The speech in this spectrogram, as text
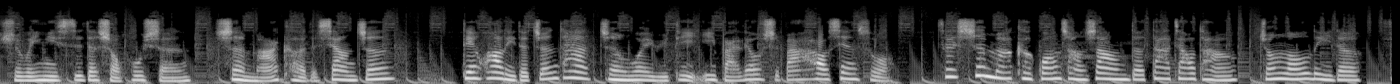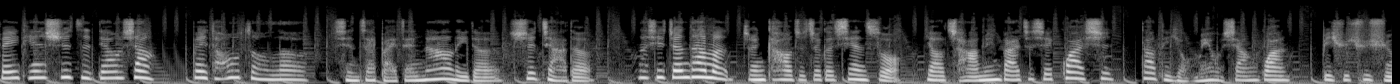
是威尼斯的守护神圣马可的象征。电话里的侦探正位于第一百六十八号线索，在圣马可广场上的大教堂钟楼里的飞天狮子雕像被偷走了，现在摆在那里的是假的。那些侦探们正靠着这个线索，要查明白这些怪事到底有没有相关，必须去询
